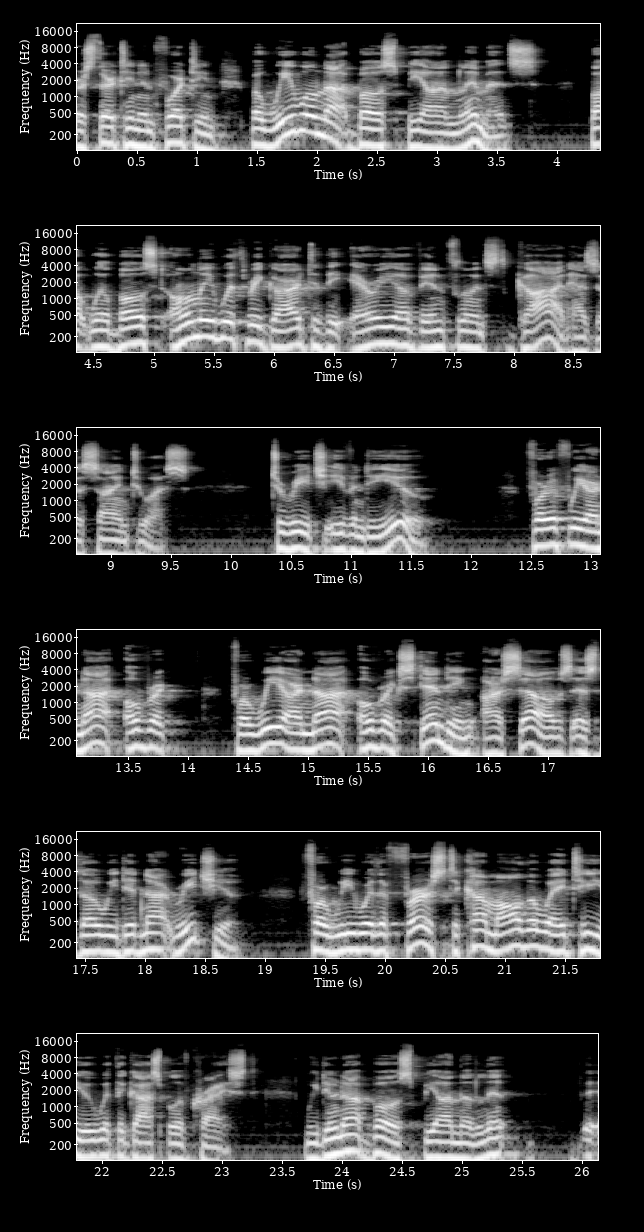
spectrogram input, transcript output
Verse 13 and 14 But we will not boast beyond limits, but will boast only with regard to the area of influence God has assigned to us, to reach even to you. For if we are not over for we are not overextending ourselves as though we did not reach you, for we were the first to come all the way to you with the gospel of Christ. We do not boast beyond the li-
